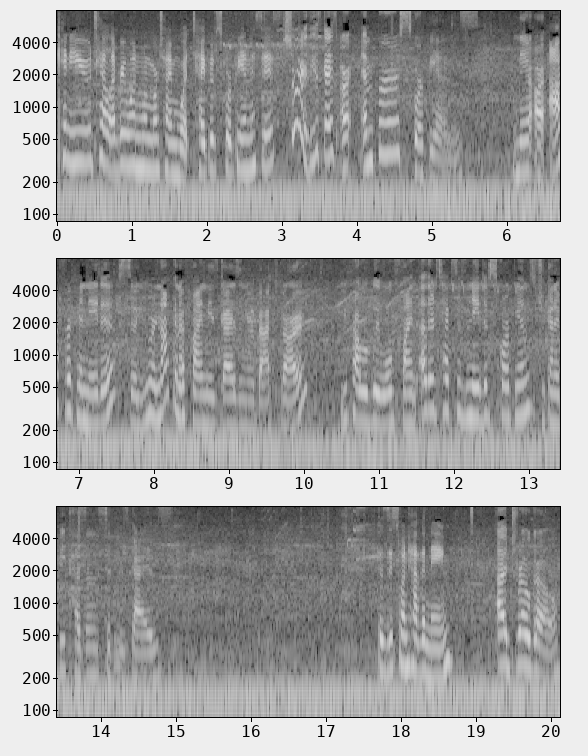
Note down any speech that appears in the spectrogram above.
Can you tell everyone one more time what type of scorpion this is? Sure, these guys are emperor scorpions. They are African native, so you are not going to find these guys in your backyard. You probably will find other Texas native scorpions, which are going to be cousins to these guys. Does this one have a name? Uh, Drogo.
